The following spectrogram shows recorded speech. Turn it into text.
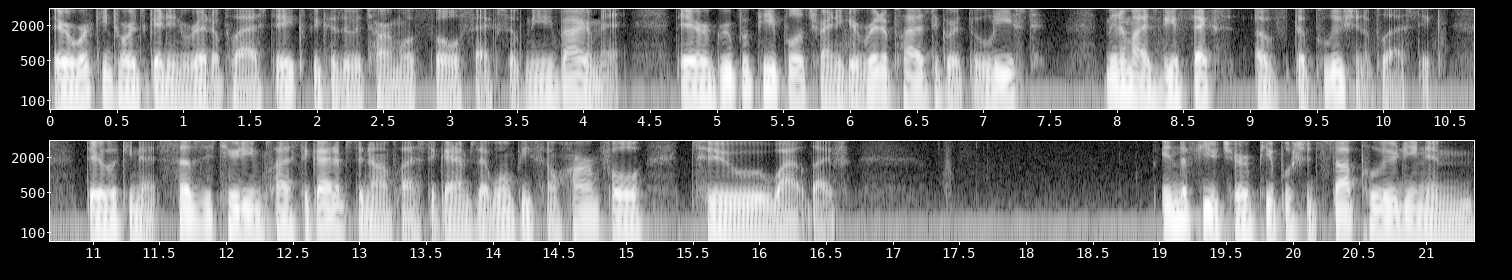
They are working towards getting rid of plastic because of its harmful effects on the environment. They are a group of people trying to get rid of plastic or at the least minimize the effects of the pollution of plastic. They're looking at substituting plastic items to non plastic items that won't be so harmful to wildlife. In the future, people should stop polluting and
